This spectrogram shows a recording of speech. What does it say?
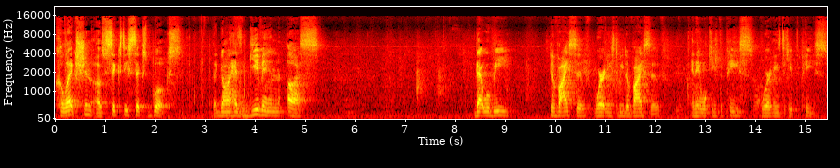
collection of 66 books that God has given us that will be divisive where it needs to be divisive and it will keep the peace where it needs to keep the peace.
